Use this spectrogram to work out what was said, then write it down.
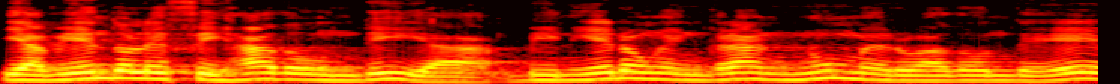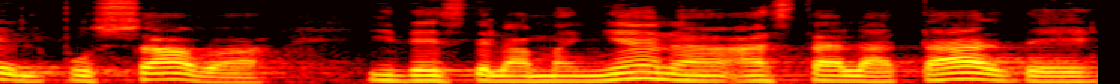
Y habiéndole fijado un día, vinieron en gran número a donde él posaba y desde la mañana hasta la tarde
